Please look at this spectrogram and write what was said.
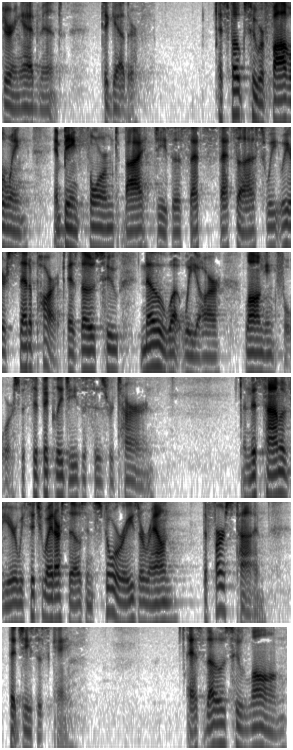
during Advent together. As folks who are following and being formed by Jesus, that's, that's us. We, we are set apart as those who know what we are longing for, specifically Jesus' return. And this time of year, we situate ourselves in stories around the first time that Jesus came as those who long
